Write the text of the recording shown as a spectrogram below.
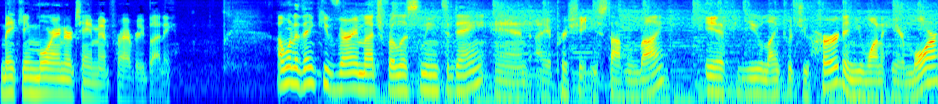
making more entertainment for everybody. I want to thank you very much for listening today, and I appreciate you stopping by. If you liked what you heard and you want to hear more,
